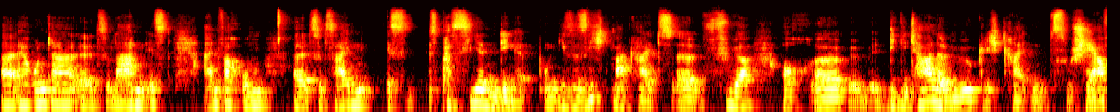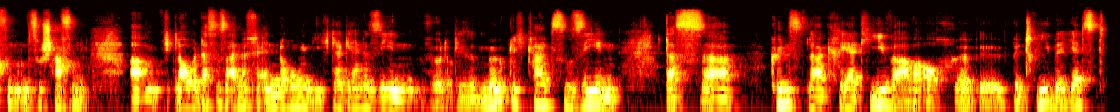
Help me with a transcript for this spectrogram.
äh, herunterzuladen ist, einfach um äh, zu zeigen, es, es, passieren Dinge, um diese Sichtbarkeit äh, für auch äh, digitale Möglichkeiten zu schärfen und zu schaffen. Ähm, ich glaube, das ist eine Veränderung, die ich da gerne sehen würde. Diese Möglichkeit zu sehen, dass äh, Künstler, Kreative, aber auch äh, Betriebe jetzt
